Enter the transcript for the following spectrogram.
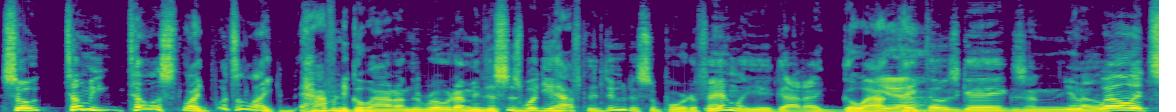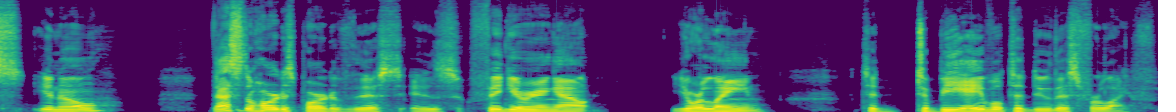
so, tell me, tell us, like, what's it like having to go out on the road? I mean, this is what you have to do to support a family. You got to go out, Yeah. take those gigs, and you know. Well, it's you know, that's the hardest part of this is figuring out your lane to to be able to do this for life.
